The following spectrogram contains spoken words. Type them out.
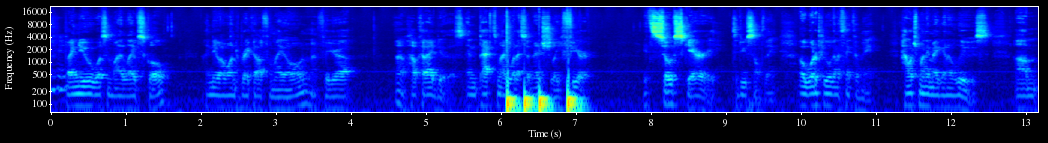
mm-hmm. but I knew it wasn't my life's goal. I knew I wanted to break off on my own and figure out, oh, how could I do this? And back to my what I said initially, fear. It's so scary to do something. Oh, what are people going to think of me? How much money am I going to lose? Um,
